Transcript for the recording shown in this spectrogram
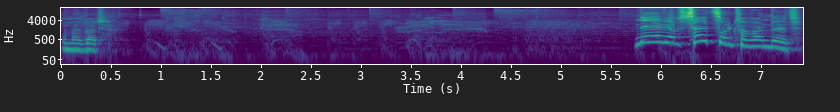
Oh mein Gott. aufs Zelt zurückverwandelt.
